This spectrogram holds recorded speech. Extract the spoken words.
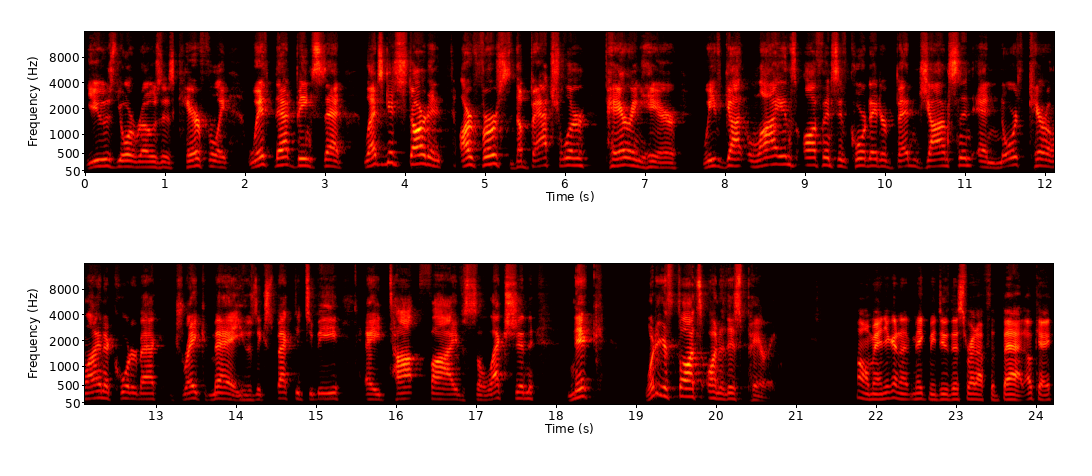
use your roses carefully. With that being said, let's get started. Our first, the Bachelor pairing here We've got Lions offensive coordinator Ben Johnson and North Carolina quarterback Drake Maye, who's expected to be a top five selection. Nick, what are your thoughts on this pairing? Oh man, you're gonna make me do this right off the bat. Okay.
